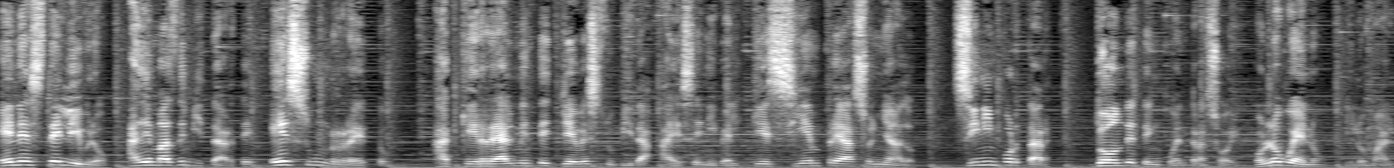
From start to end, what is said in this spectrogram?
En este libro, además de invitarte, es un reto a que realmente lleves tu vida a ese nivel que siempre has soñado, sin importar dónde te encuentras hoy, con lo bueno y lo malo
